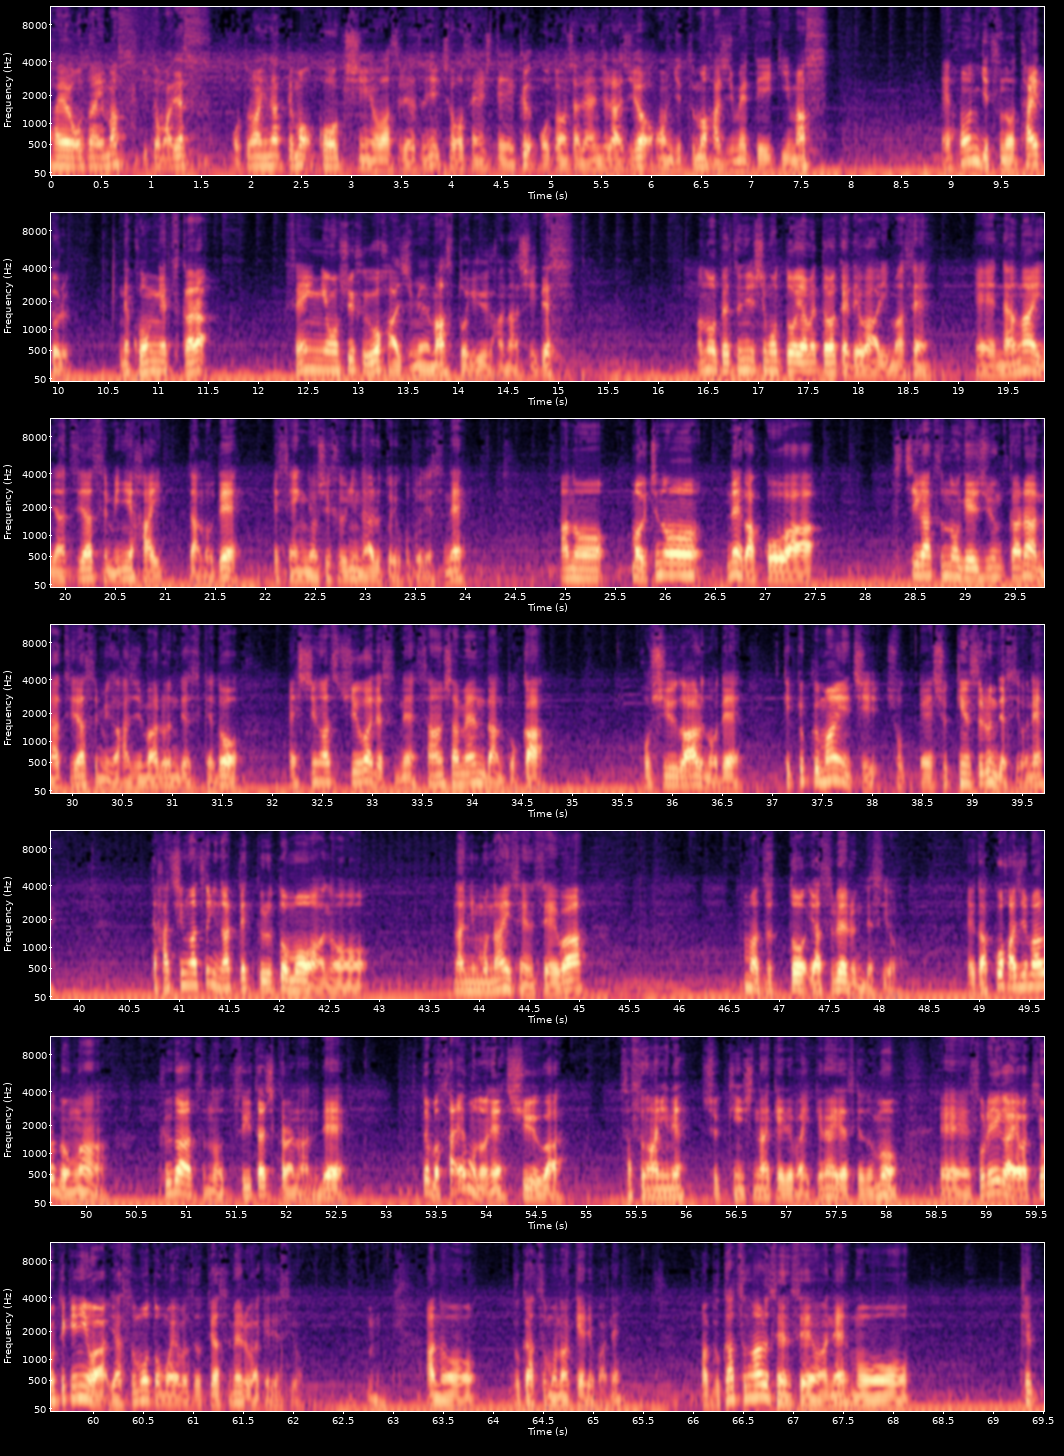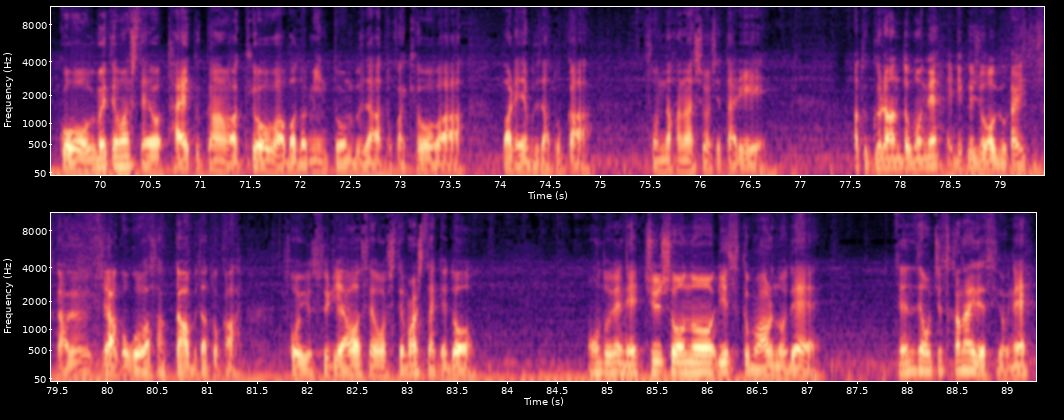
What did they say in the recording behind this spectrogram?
おはようございます。いとまです。大人になっても好奇心を忘れずに挑戦していく大人チャレンジラジオ、本日も始めていきます。え本日のタイトル、ね、今月から専業主婦を始めますという話です。あの別に仕事を辞めたわけではありません。え、長い夏休みに入ったので、専業主婦になるということですね。あの、まあ、うちのね、学校は7月の下旬から夏休みが始まるんですけど7月中はですね三者面談とか補習があるので結局毎日出勤するんですよね。で8月になってくるともうあの何もない先生はまあずっと休めるんですよ。え学校始まるのが9月の1日からなんで例えば最後のね週はさすがにね出勤しなければいけないですけども、えー、それ以外は基本的には休もうと思えばずっと休めるわけですよ。うん、あの部活もなければね、まあ、部活がある先生はねもう結構埋めてましたよ。体育館は今日はバドミントン部だとか今日はバレー部だとかそんな話をしてたりあとグラウンドもね陸上部がいつ使う。じゃあ午後はサッカー部だとかそういうすり合わせをしてましたけど本当ね熱中症のリスクもあるので全然落ち着かないですよね。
